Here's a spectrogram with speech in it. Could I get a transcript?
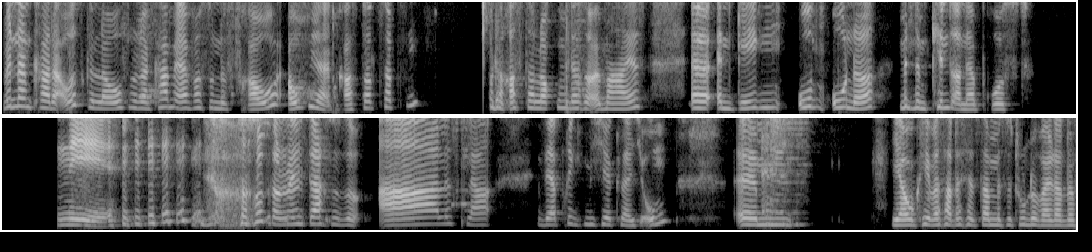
bin dann gerade ausgelaufen und dann kam mir einfach so eine Frau, auch wieder in Rasterzöpfen oder Rasterlocken, wie das auch immer heißt, äh, entgegen, oben ohne, mit einem Kind an der Brust. Nee. und ich dachte so, alles klar, wer bringt mich hier gleich um? Ähm, ja, okay, was hat das jetzt damit zu tun, nur weil da eine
